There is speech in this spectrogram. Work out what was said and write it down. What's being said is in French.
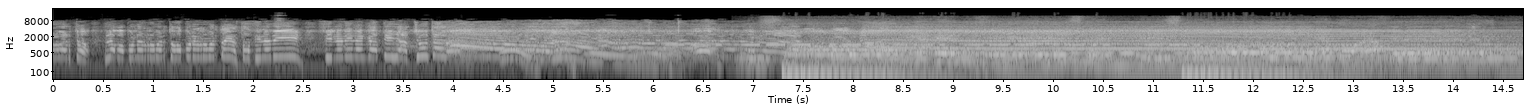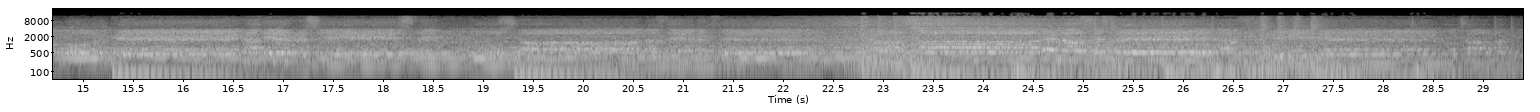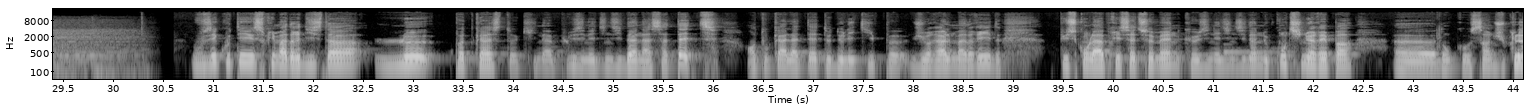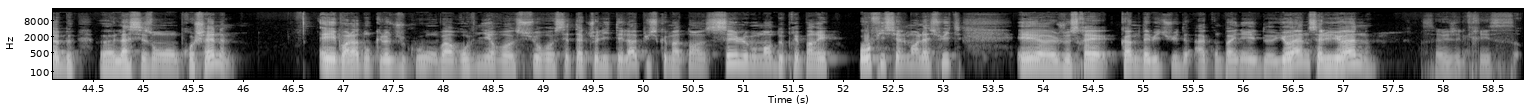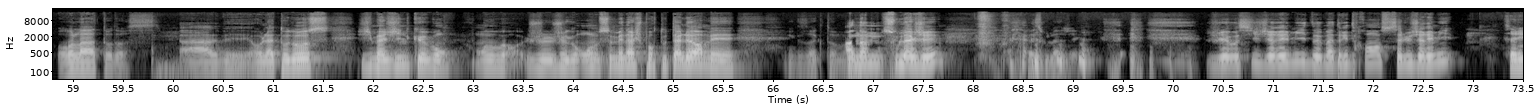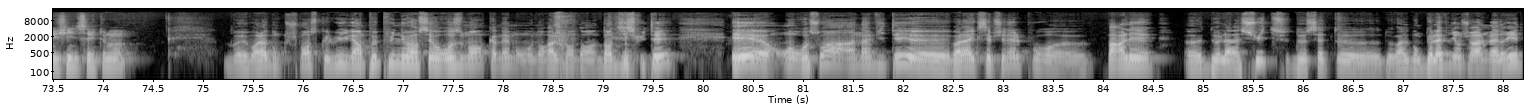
Roberto, la va a poner Roberto, la pone Roberto y está Zinedine, Zinedine en gatilla, chuta. Vous écoutez Esprit Madridista, le podcast qui n'a plus Zinedine Zidane à sa tête, en tout cas à la tête de l'équipe du Real Madrid, puisqu'on l'a appris cette semaine que Zinedine Zidane ne continuerait pas euh, donc au sein du club euh, la saison prochaine. Et voilà, donc là, du coup, on va revenir sur cette actualité-là, puisque maintenant c'est le moment de préparer officiellement la suite. Et euh, je serai, comme d'habitude, accompagné de Johan. Salut Johan. Salut Gilles Chris, hola a todos. Ah, mais hola todos. J'imagine que bon, on, je, je- on se ménage pour tout à l'heure, mais Exactement. un homme soulagé. Très soulagé. J'ai aussi Jérémy de Madrid France. Salut Jérémy. Salut Gilles, salut tout le monde. Ben voilà, donc je pense que lui, il est un peu plus nuancé. Heureusement, quand même, on aura le temps d'en- discuter. Et euh, on reçoit un invité, euh, voilà, exceptionnel pour euh, parler de la suite de cette, euh, de, donc de l'avenir du Real Madrid,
